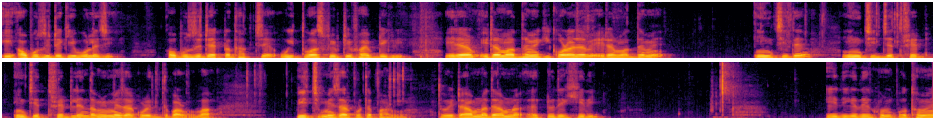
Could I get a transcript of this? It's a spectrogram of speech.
এই অপোজিটে কি বলেছি? অপোজিটে একটা থাকছে উইথ ওয়াশ ফিফটি ফাইভ ডিগ্রি এটার এটার মাধ্যমে কি করা যাবে? এটার মাধ্যমে ইঞ্চিতে, ইঞ্চির যে থ্রেড ইঞ্চির থ্রেড লেন্থ আমি মেজার করে দিতে পারব বা পিচ মেজার করতে পারব। তো এটা আপনাদের আমরা একটু দেখিয়ে দিই। এইদিকে দেখুন প্রথমে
